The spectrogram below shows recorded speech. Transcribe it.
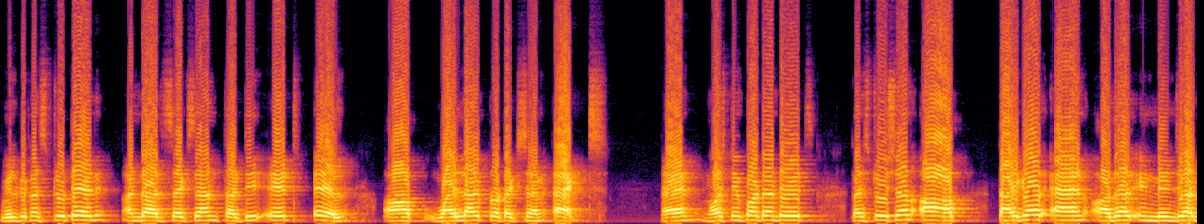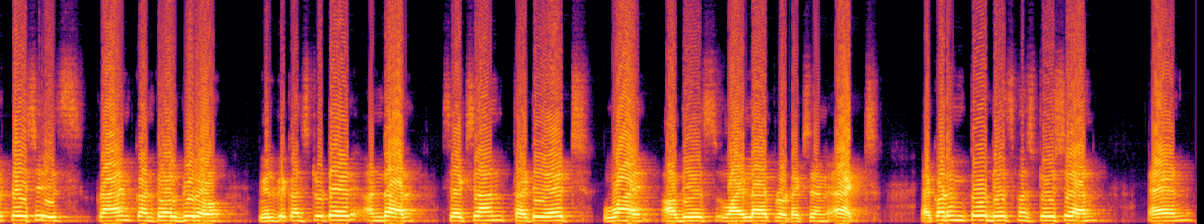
will be constituted under section 38L of Wildlife Protection Act. And most important is constitution of tiger and other endangered species crime control bureau will be constituted under section 38Y of this Wildlife Protection Act. According to this constitution and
